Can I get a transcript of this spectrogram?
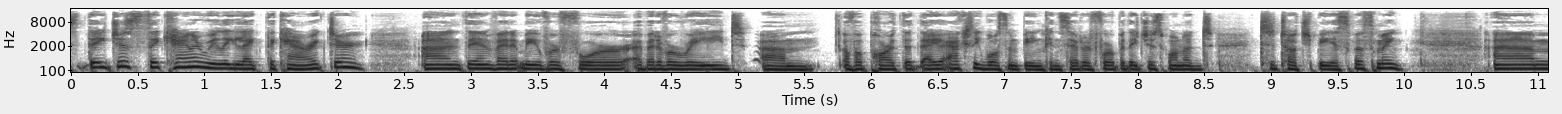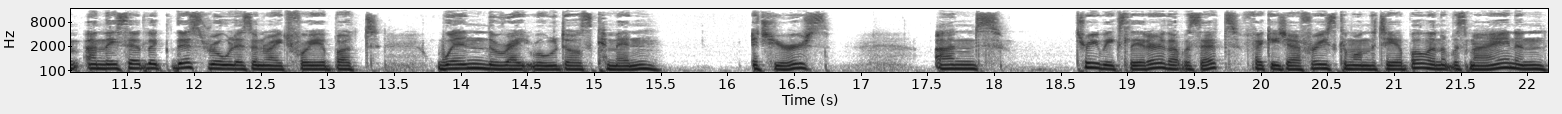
they just they kind of really liked the character, and they invited me over for a bit of a read um, of a part that I actually wasn't being considered for, but they just wanted to touch base with me. Um, and they said, look, this role isn't right for you, but when the right role does come in, it's yours. And three weeks later, that was it. Vicky Jeffries came on the table and it was mine. And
